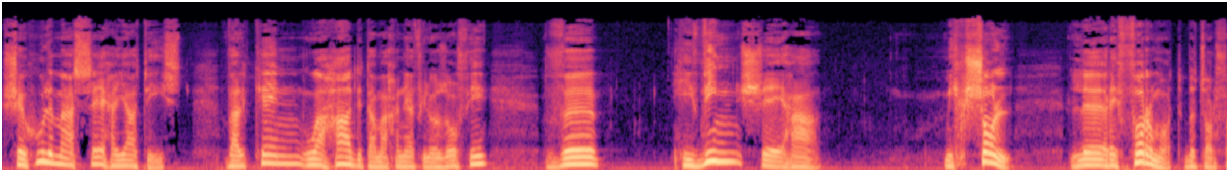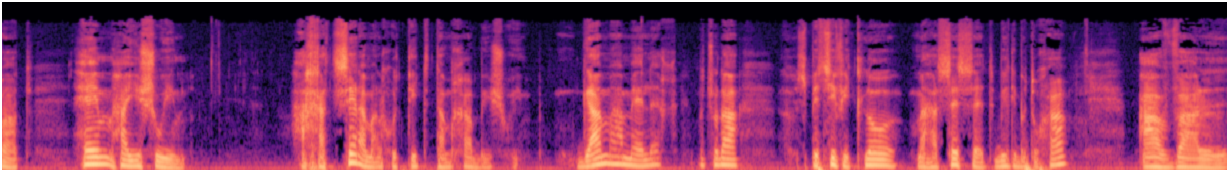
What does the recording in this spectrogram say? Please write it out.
שהוא למעשה היה אתאיסט, ועל כן הוא אהד את המחנה הפילוסופי, והבין שהמכשול לרפורמות בצרפת הם הישועים. החצר המלכותית תמכה בישועים. גם המלך, בצורה ספציפית, לא מהססת, בלתי בטוחה, אבל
